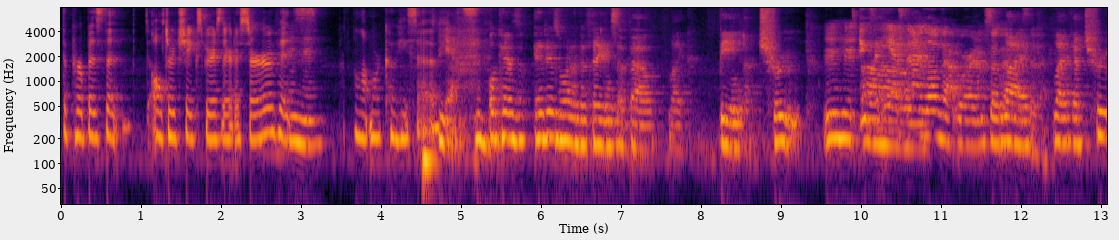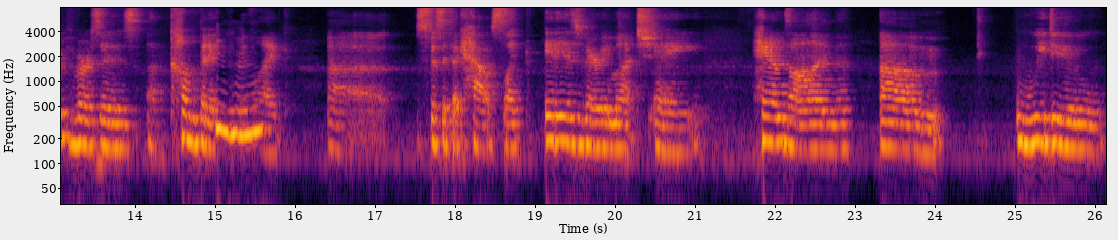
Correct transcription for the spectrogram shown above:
the purpose that Altered Shakespeare is there to serve, it's mm-hmm. A lot more cohesive. Yes. Well, because it is one of the things about like being a troupe, mm-hmm. Exactly. yes, and I um, love that word. I'm so glad you said that. like like a troupe versus a company with mm-hmm. like a specific house. Like it is very much a hands-on. Um, we do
